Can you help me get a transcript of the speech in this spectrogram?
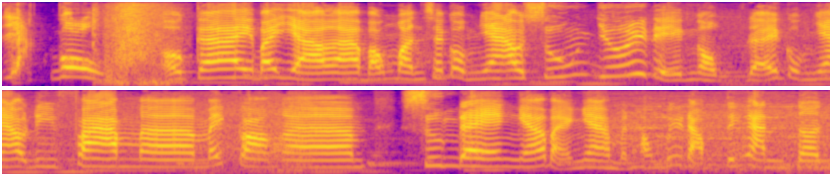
Let's go ok bây giờ à, bọn mình sẽ cùng nhau xuống dưới địa ngục để cùng nhau đi farm à, mấy con à, xương đen nha các bạn nha. Mình không biết đọc tiếng anh tên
